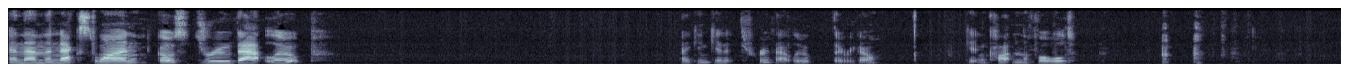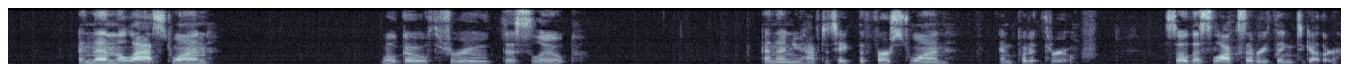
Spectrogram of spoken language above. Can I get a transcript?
and then the next one goes through that loop. I can get it through that loop. There we go. Getting caught in the fold. And then the last one will go through this loop. And then you have to take the first one and put it through. So this locks everything together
